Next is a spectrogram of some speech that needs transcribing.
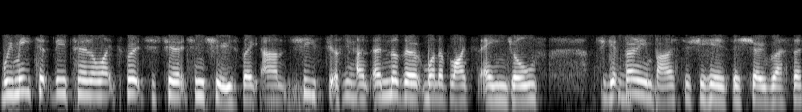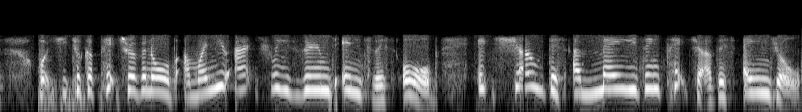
we meet at the Eternal Light Spiritual Church in Shrewsbury, and she's just Yeah. an, another one of life's angels. She gets very embarrassed if she hears this show, bless her. But she took a picture of an orb, and when you actually zoomed into this orb, it showed this amazing picture of this angel.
